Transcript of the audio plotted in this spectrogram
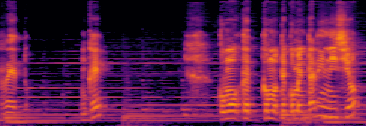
reto. ¿Ok? Como, que, como te comenté al inicio,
